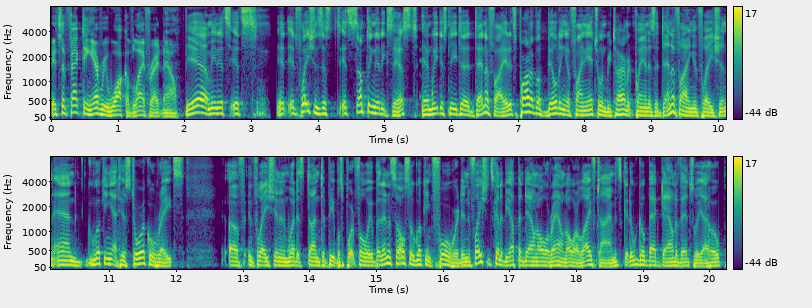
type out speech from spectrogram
it's affecting every walk of life right now. Yeah, I mean it's it's it, inflation's just it's something that exists, and we just need to identify it. It's part of a building a financial and retirement plan is identifying inflation and looking at historical rates of inflation and what it's done to people's portfolio. But then it's also looking forward, and inflation's going to be up and down all around all our lifetime. It's going to go back down eventually. I hope.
